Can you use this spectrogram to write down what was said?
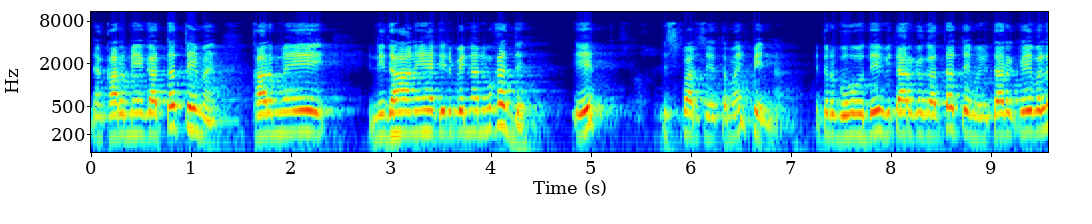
දැන් කර්මය ගත්තත් එහෙමයි. කර්මයේ නිධානය හැටියට පෙන්න්නනමකක්ද. ඒත් ස්පර්ශය තමයි පෙන්න්න. එතර බොහෝදේ විතර්ක ගත්තත් එම විතර්කය වල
